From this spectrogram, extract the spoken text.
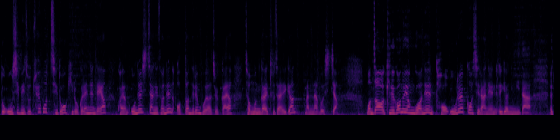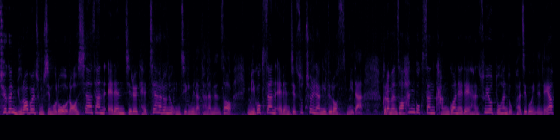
또 52주 최고치도 기록을 했는데요. 과연 오늘 시장에서는 어떤 흐름 보여줄까요? 전문가의 투자 의견 만나보시죠. 먼저 길건우 연구원은 더 오를 것이라는 의견입니다. 최근 유럽을 중심으로 러시아산 LNG를 대체하려는 움직임이 나타나면서 미국산 LNG 수출량이 늘었습니다. 그러면서 한국산 강관에 대한 수요 또한 높아지고 있는데요.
